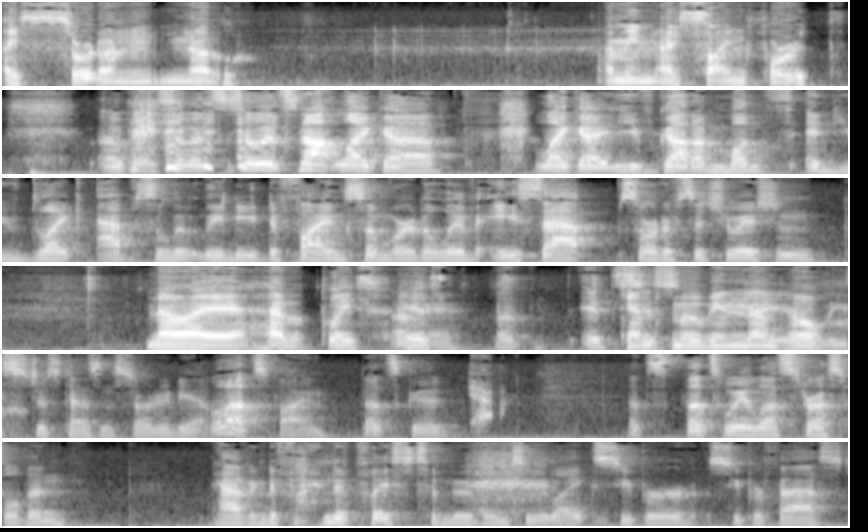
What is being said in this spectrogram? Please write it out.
I sort of know. I mean, I signed for it. Okay, so it's so it's not like a like a you've got a month and you like absolutely need to find somewhere to live ASAP sort of situation. No, I have a place. Okay, It's, but it's Can't just, move in yeah, until- your lease just hasn't started yet. Well, that's fine. That's good. Yeah. That's that's way less stressful than having to find a place to move into like super super fast.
